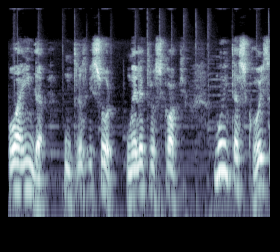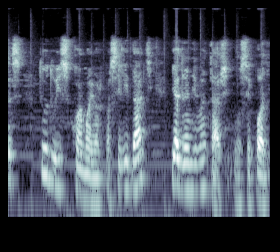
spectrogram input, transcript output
ou ainda um transmissor, um eletroscópio. Muitas coisas, tudo isso com a maior facilidade e a grande vantagem, você pode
